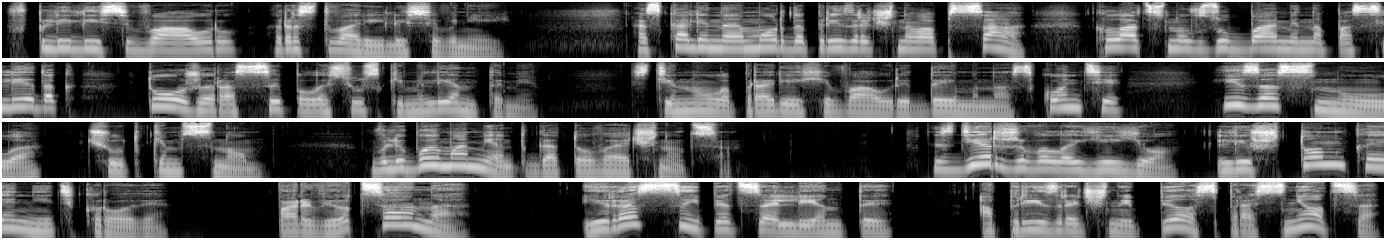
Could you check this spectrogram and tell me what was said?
вплелись в ауру, растворились в ней. Оскаленная морда призрачного пса, клацнув зубами напоследок, тоже рассыпалась узкими лентами. Стянула прорехи в ауре Дэймона Сконти и заснула чутким сном, в любой момент готовая очнуться. Сдерживала ее лишь тонкая нить крови. Порвется она, и рассыпятся ленты, а призрачный пес проснется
